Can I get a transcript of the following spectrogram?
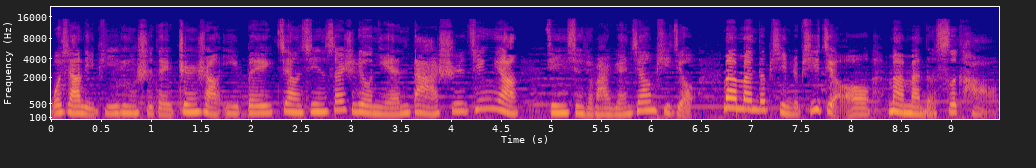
我想里皮一定是得斟上一杯匠心三十六年大师精酿金星酒吧原浆啤酒，慢慢的品着啤酒，慢慢的思考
